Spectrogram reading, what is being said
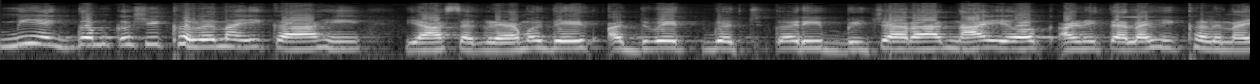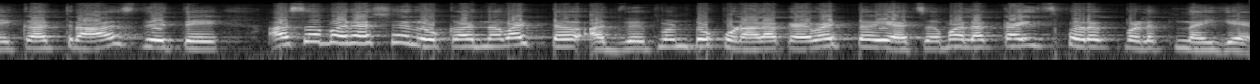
मी एकदम कशी खलनायिका आहे? या सगळ्यामध्ये अद्वैत गरीब बिचारा नायक आणि त्याला ही खलनायिका त्रास देते असं बऱ्याचशा लोकांना वाटतं. अद्वैत म्हणतो कोणाला काय वाटतं याचं? मला काहीच फरक पडत नाहीये.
